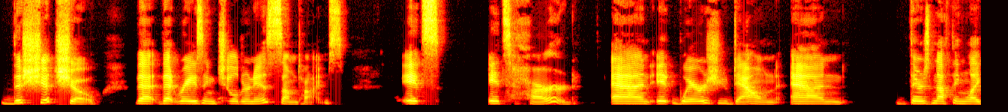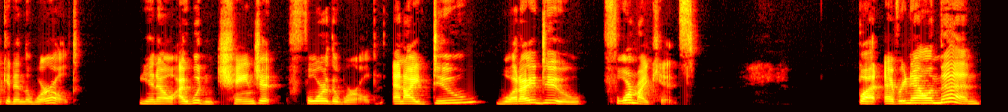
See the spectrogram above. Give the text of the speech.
the shit show that that raising children is sometimes. It's it's hard and it wears you down and there's nothing like it in the world. You know, I wouldn't change it for the world. And I do what I do for my kids. But every now and then,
